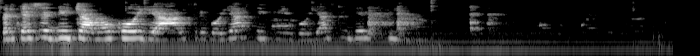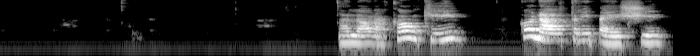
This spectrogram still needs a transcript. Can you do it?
Perché se diciamo con gli altri, con gli altri chi? Con gli altri delfini. Allora, con chi? Con altri pesci.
